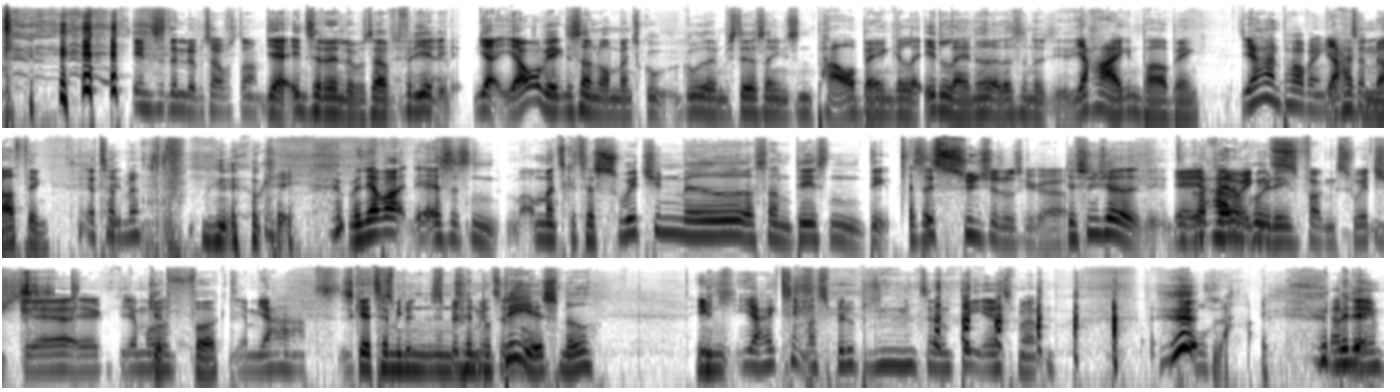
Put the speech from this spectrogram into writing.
indtil den løber tør for strøm. Ja, indtil den løber så. Fordi Ja. jeg, jeg, jeg var virkelig sådan, om man skulle gå ud og investere sig i en sådan powerbank eller et eller andet. Eller sådan noget. Jeg har ikke en powerbank. Jeg har en powerbank. Jeg kan har nothing. med. Jeg tager den med. okay. Men jeg var, altså sådan, om man skal tage Switchen med, og sådan, det er sådan, det, altså, Det synes jeg, du skal gøre. det synes jeg, det, det ja, kan jeg godt har være jo en ikke god en idé. fucking Switch, så jeg, jeg, jeg må... Get fucked. Jamen, jeg har... Skal jeg tage min spil- Nintendo telefon. DS med? Ikke, min- Jeg har ikke tænkt mig at spille på din Nintendo DS, mand. Nej. God Men det-.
